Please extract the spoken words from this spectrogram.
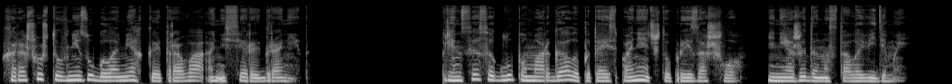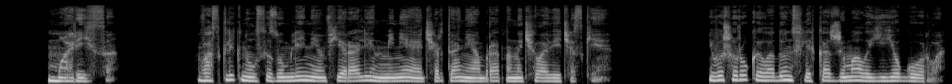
Хорошо, что внизу была мягкая трава, а не серый гранит. Принцесса глупо моргала, пытаясь понять, что произошло, и неожиданно стала видимой. «Мариса!» — воскликнул с изумлением Фьеролин, меняя очертания обратно на человеческие. Его широкая ладонь слегка сжимала ее горло.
